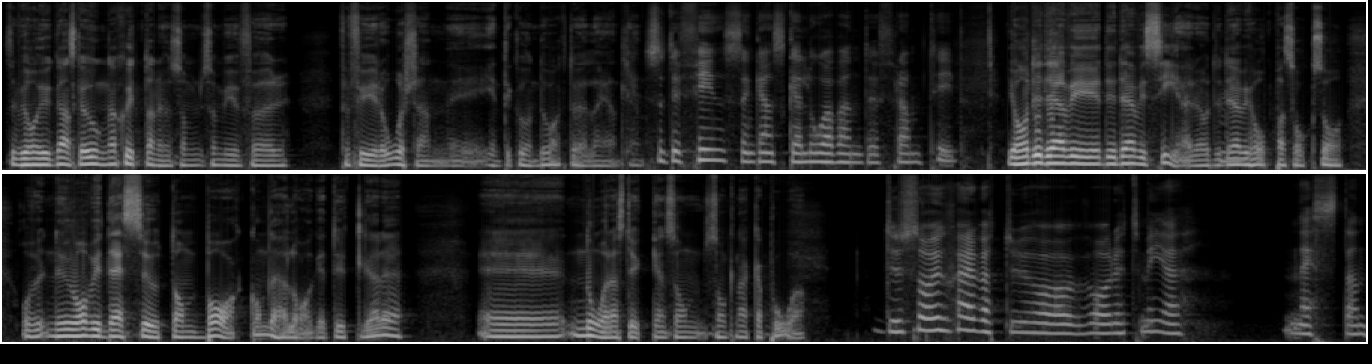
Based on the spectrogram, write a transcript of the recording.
Så vi har ju ganska unga skyttar nu som, som ju för, för fyra år sedan inte kunde vara aktuella egentligen. Så det finns en ganska lovande framtid? Ja, det är det vi, det är det vi ser och det är Mm. det vi hoppas också. Och nu har vi dessutom bakom det här laget ytterligare eh, några stycken som, som knackar på. Du sa ju själv att du har varit med nästan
